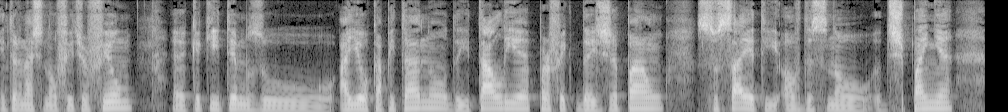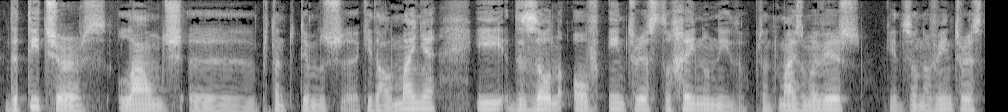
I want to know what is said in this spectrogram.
International Feature Film, que aqui temos o Ayo Capitano, de Itália, Perfect Days, Japão, Society of the Snow, de Espanha, The Teachers Lounge, portanto, temos aqui da Alemanha, e The Zone of Interest Interest Reino Unido. Portanto, mais uma vez, aqui de Zone of Interest.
